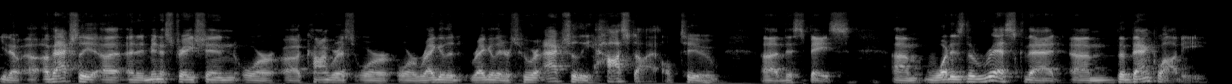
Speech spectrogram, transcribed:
you know of actually a, an administration or congress or or regula- regulators who are actually hostile to uh, this space um, what is the risk that um, the bank lobby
